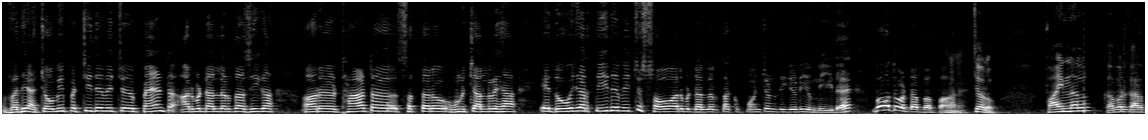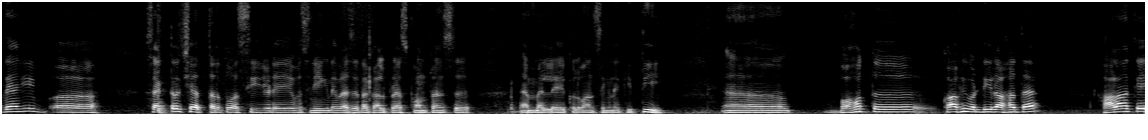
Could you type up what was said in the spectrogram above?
ਵਧਿਆ। 24 25 ਦੇ ਵਿੱਚ 65 ਅਰਬ ਡਾਲਰ ਦਾ ਸੀਗਾ ਔਰ 68 70 ਹੁਣ ਚੱਲ ਰਿਹਾ। ਇਹ 2030 ਦੇ ਵਿੱਚ 100 ਅਰਬ ਡਾਲਰ ਤੱਕ ਪਹੁੰਚਣ ਦੀ ਜਿਹੜੀ ਉਮੀਦ ਹੈ ਬਹੁਤ ਵੱਡਾ ਵਪਾਰ ਹੈ। ਚਲੋ ਫਾਈਨਲ ਕਵਰ ਕਰਦੇ ਹਾਂ ਜੀ ਸੈਕਟਰ 76 ਤੋਂ 80 ਜਿਹੜੇ ਵਸਨੀਕ ਨੇ, ਵੈਸੇ ਤਾਂ ਕੱਲ press conference MLA Kulwant Singh ਨੇ ਕੀਤੀ। ਬਹੁਤ ਕਾਫੀ ਵੱਡੀ ਰਾਹਤ ਹੈ। ਹਾਲਾਂਕਿ,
